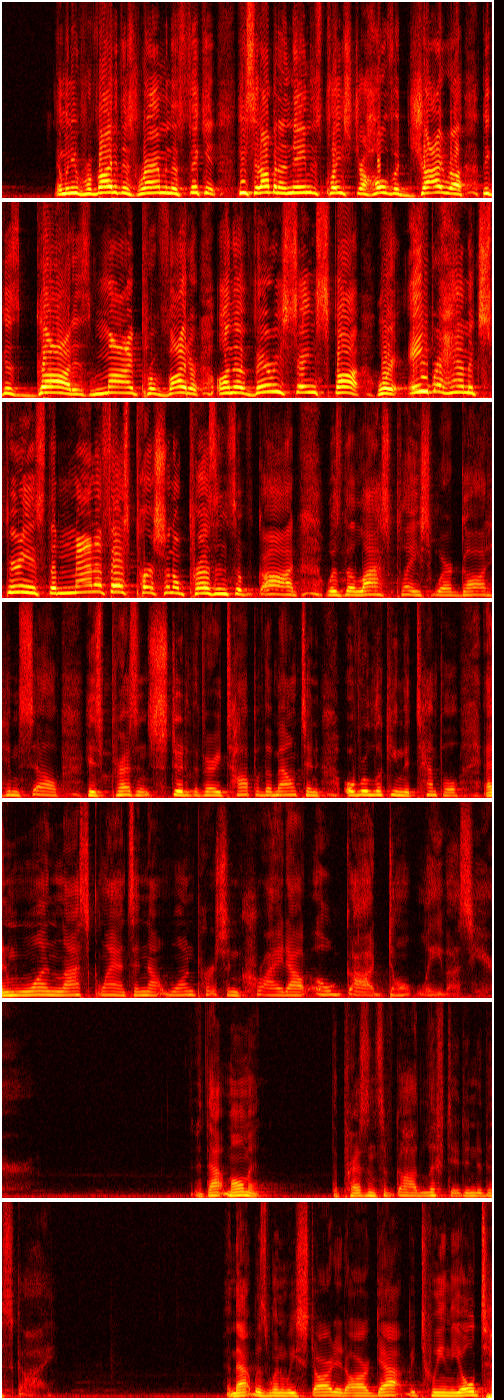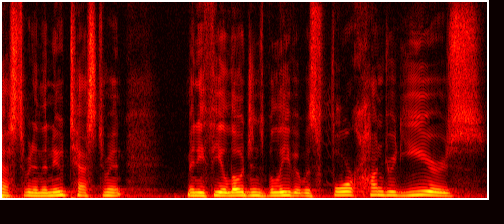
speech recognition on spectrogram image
And when he provided this ram in the thicket, he said, I'm going to name this place Jehovah Jireh because God is my provider. On that very same spot where Abraham experienced the manifest personal presence of God was the last place where God himself, his presence, stood at the very top of the mountain overlooking the temple. And one last glance, and not one person cried out, Oh God, don't leave us here. And at that moment, the presence of God lifted into the sky. And that was when we started our gap between the Old Testament and the New Testament. Many theologians believe it was 400 years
